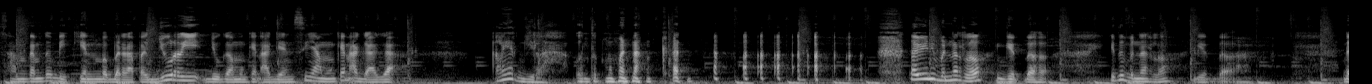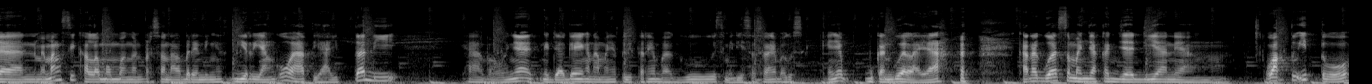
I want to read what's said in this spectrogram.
sometimes tuh bikin beberapa juri juga mungkin agensi yang mungkin agak-agak alergi lah untuk memenangkan. Tapi ini bener loh gitu. Itu bener loh gitu dan memang sih kalau membangun personal branding diri yang kuat ya itu tadi. Ya pokoknya ngejaga yang namanya twitternya bagus media sosialnya bagus. Kayaknya bukan gue lah ya. Karena gue semenjak kejadian yang waktu itu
